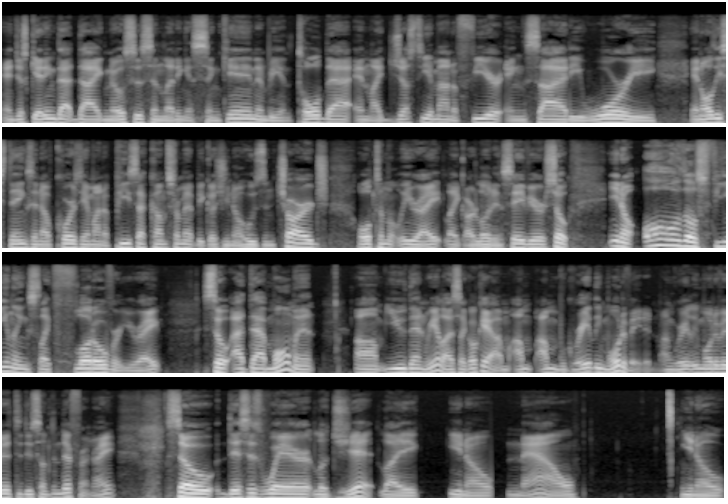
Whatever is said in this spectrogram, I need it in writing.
And just getting that diagnosis and letting it sink in and being told that, and like just the amount of fear, anxiety, worry, and all these things. And of course, the amount of peace that comes from it because you know who's in charge ultimately, right? Like our Lord and Savior. So, you know, all those feelings like flood over you, right? So at that moment, um, you then realize like, okay, I'm I'm I'm greatly motivated. I'm greatly motivated to do something different, right? So this is where legit, like, you know, now, you know,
